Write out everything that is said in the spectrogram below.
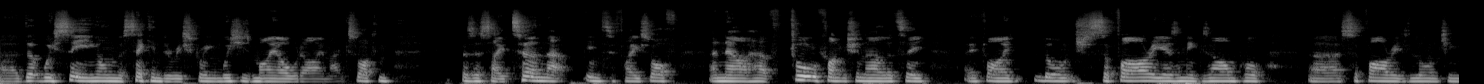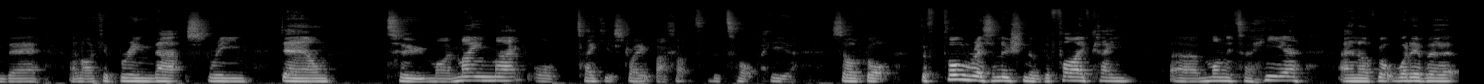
uh, that we're seeing on the secondary screen, which is my old iMac. So I can, as I say, turn that interface off and now I have full functionality. If I launch Safari as an example, uh, Safari is launching there and I could bring that screen down to my main Mac or take it straight back up to the top here. So I've got the full resolution of the 5K uh, monitor here and I've got whatever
